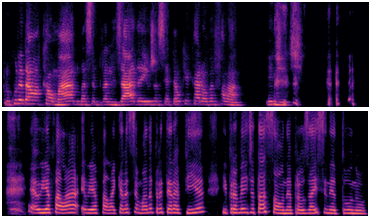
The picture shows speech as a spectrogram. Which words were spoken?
procura dar uma acalmada, uma centralizada, e eu já sei até o que a Carol vai falar. Medite. Eu ia falar, eu ia falar que era semana para terapia e para meditação, né? Para usar esse Netuno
